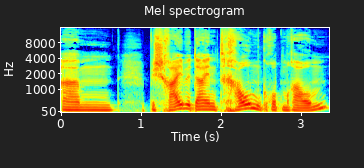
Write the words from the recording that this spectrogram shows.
Ähm, beschreibe deinen Traumgruppenraum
